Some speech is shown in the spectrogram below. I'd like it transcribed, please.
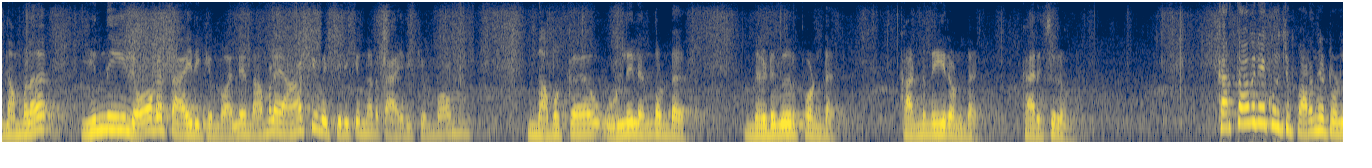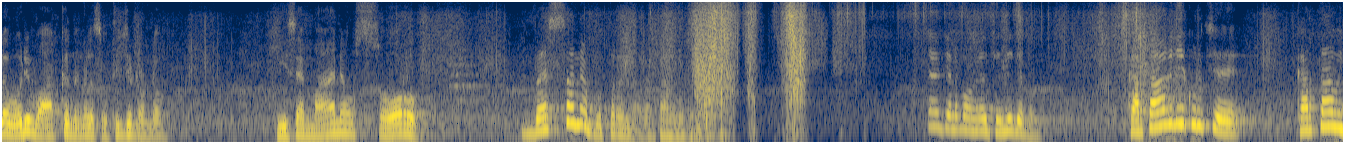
നമ്മൾ ഇന്ന് ഈ ലോകത്തായിരിക്കുമ്പോൾ അല്ലെ നമ്മളെ ആക്കി വെച്ചിരിക്കുന്നിടത്തായിരിക്കുമ്പം നമുക്ക് ഉള്ളിൽ എന്തുണ്ട് നെടുവീർപ്പുണ്ട് കണ്ണുനീരുണ്ട് കരച്ചിലുണ്ട്. കർത്താവിനെ കുറിച്ച് പറഞ്ഞിട്ടുള്ള ഒരു വാക്ക് നിങ്ങൾ ശ്രദ്ധിച്ചിട്ടുണ്ടോ? He's a man of sorrow വ്യസനപുത്രൻ കർത്താവിനെ ഞാൻ ചിലപ്പോൾ അങ്ങനെ ചിന്തിച്ചിട്ടുണ്ട്. കർത്താവിനെ കുറിച്ച് കർത്താവ്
